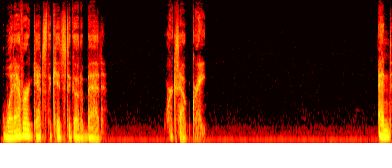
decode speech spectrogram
whatever gets the kids to go to bed works out great. And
